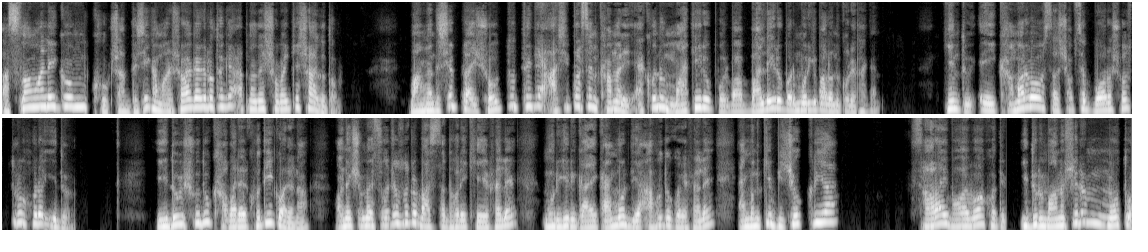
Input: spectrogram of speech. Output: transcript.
আসসালামু আলাইকুম, খুব সাদ্দেশিক আমার সোহাগাগ্র থেকে আপনাদের সবাইকে স্বাগত বাংলাদেশে প্রায় সত্তর থেকে আশি পার্সেন্ট খামারি এখনও মাটির উপর বা বালির উপর মুরগি পালন করে থাকেন। কিন্তু এই খামার ব্যবস্থার সবচেয়ে বড় শত্রু হলো ইঁদুর। ইঁদুর শুধু খাবারের ক্ষতি করে না, অনেক সময় ছোট ছোট বাচ্চা ধরে খেয়ে ফেলে, মুরগির গায়ে কামড় দিয়ে আহত করে ফেলে, এমনকি বিষক্রিয়া ছাড়াই ভয়াবহ ক্ষতি ইঁদুর মানুষের মতো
